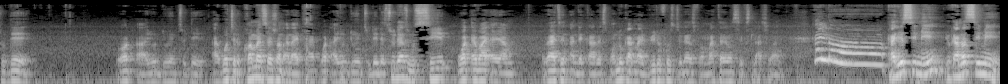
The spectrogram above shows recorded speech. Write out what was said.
today? What are you doing today? I go to the comment section and I type what are you doing today. The students will see whatever I am writing and they can respond. Look at my beautiful students from Matthew 6 slash 1. Hello! Can you see me? You cannot see me.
